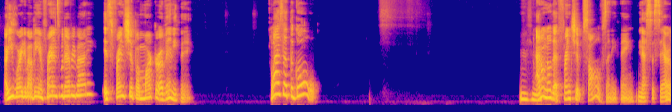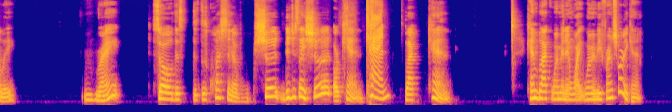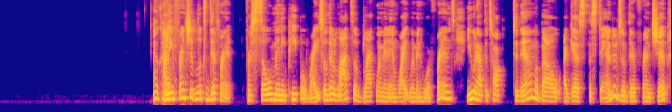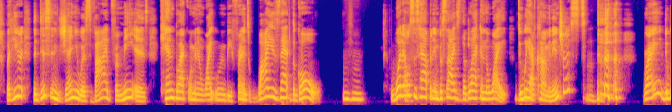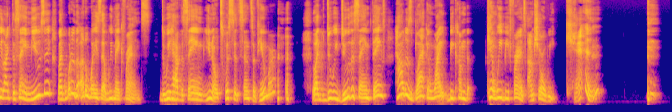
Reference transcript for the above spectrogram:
Are you worried about being friends with everybody? Is friendship a marker of anything? Why is that the goal? Mm-hmm. I don't know that friendship solves anything necessarily, Mm-hmm. right? So this this, this question of should did you say should or can Can. black can can black women and white women be friends? Sure, they can. Okay. I mean, friendship looks different for so many people, right? So there are lots of black women and white women who are friends. You would have to talk to them about, I guess, the standards of their friendship. But here, the disingenuous vibe for me is can black women and white women be friends? Why is that the goal? mm-hmm. What else is happening besides the black and the white? Do we have common interests? Mhm. right? Do we like the same music? Like, what are the other ways that we make friends? Do we have the same, you know, twisted sense of humor? like, do we do the same things? How does black and white become the, can we be friends? I'm sure we can,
